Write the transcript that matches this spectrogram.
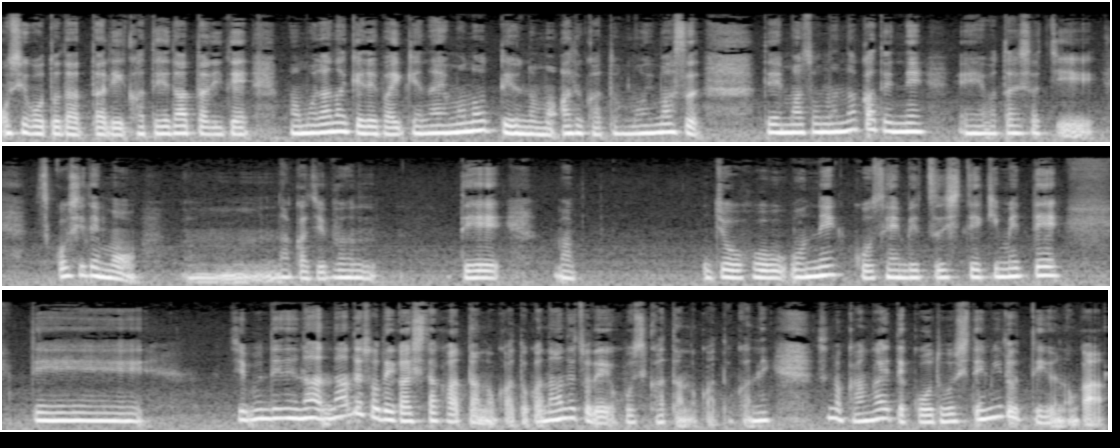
お仕事だったり家庭だったりで守らなければいけないものっていうのもあるかと思います。でまあそんな中でね、えー、私たち少しでもうんなんか自分で、まあ、情報をねこう選別して決めてで自分でねなんでそれがしたかったのかとか何でそれ欲しかったのかとかねそういうのを考えて行動してみるっていうのが、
